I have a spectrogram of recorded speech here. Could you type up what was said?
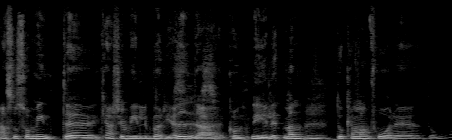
alltså som inte kanske vill börja Precis. rida kontinuerligt. Men Mm. då kan man få det de gångerna.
